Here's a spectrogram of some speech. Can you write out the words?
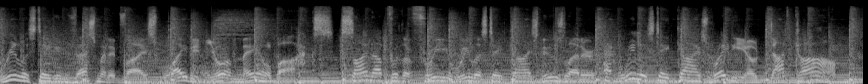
Real estate investment advice right in your mailbox. Sign up for the free Real Estate Guys newsletter at realestateguysradio.com.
